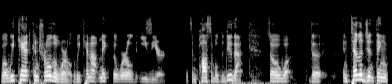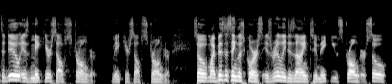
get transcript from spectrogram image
Well, we can't control the world. We cannot make the world easier. It's impossible to do that. So what the intelligent thing to do is make yourself stronger. Make yourself stronger. So, my business English course is really designed to make you stronger. So,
